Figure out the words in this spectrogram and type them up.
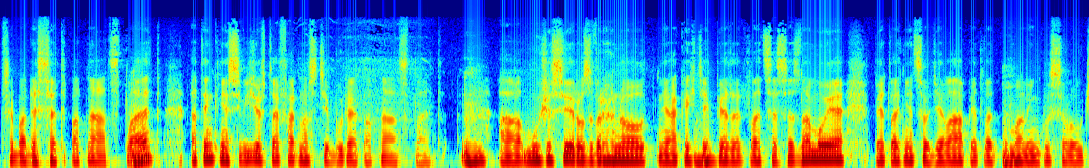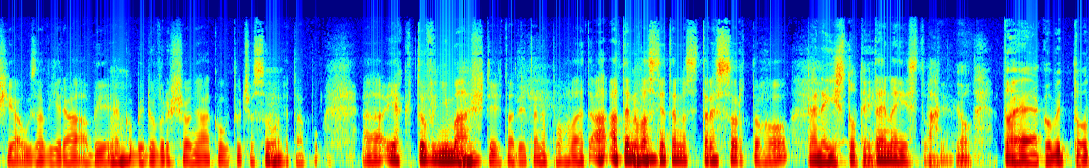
třeba 10-15 let mm. a ten kněz ví, že v té farnosti bude 15 let. Mm. A může si rozvrhnout nějakých těch mm. pět let se seznamuje, pět let něco dělá, pět let pomalinku se loučí a uzavírá, aby mm. jakoby dovršil nějakou tu časovou mm. etapu. Jak to vnímáš ty, tady ten pohled? A, a ten vlastně ten stresor toho? Té nejistoty. Té nejistoty. Tak, jo. To je jakoby to,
